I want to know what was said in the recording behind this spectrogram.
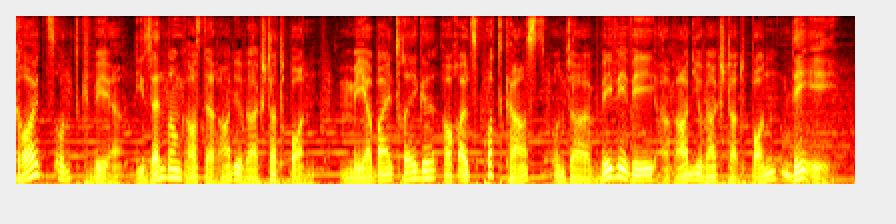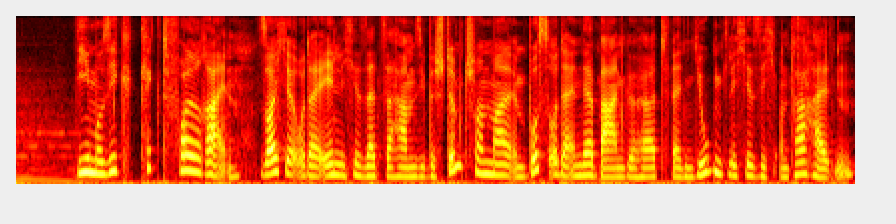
Kreuz und quer, die Sendung aus der Radiowerkstatt Bonn. Mehr Beiträge auch als Podcast unter www.radiowerkstattbonn.de. Die Musik kickt voll rein. Solche oder ähnliche Sätze haben Sie bestimmt schon mal im Bus oder in der Bahn gehört, wenn Jugendliche sich unterhalten.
